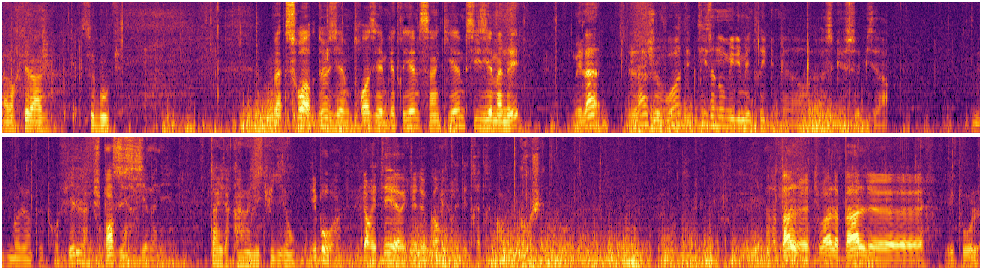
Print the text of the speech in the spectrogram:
Alors quel âge ce bouc? Ben, soit deuxième, troisième, quatrième, cinquième, sixième année. Mais là, là, je vois des petits anneaux millimétriques. Mais alors, euh, est-ce que c'est bizarre Moi un peu de profil. Je pense que c'est Bien. sixième année. Putain, il a quand même un étui, dis donc. Il est beau, hein Il aurait été, avec les deux cornes, il aurait été très très beau. Crochette. La balle, tu vois, la balle, euh, Épaule.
